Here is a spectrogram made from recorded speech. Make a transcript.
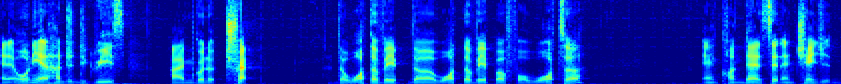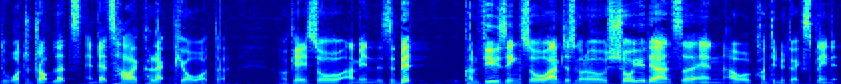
and only at 100 degrees, I'm going to trap the water vapor the water vapor for water and condense it and change it to water droplets and that's how I collect pure water. Okay so I mean it's a bit confusing so I'm just going to show you the answer and I will continue to explain it.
